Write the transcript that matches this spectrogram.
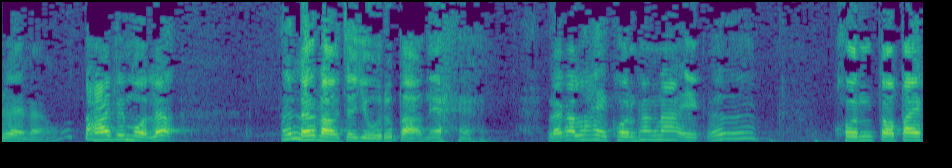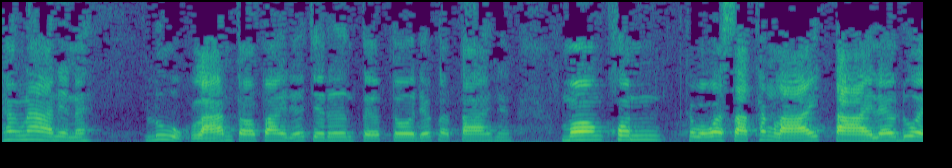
เรื่อยๆแล้วตายไปหมดแล้วแล้วเราจะอยู่หรือเปล่าเนี่ย แล้วก็ไล่คนข้างหน้าอีกเออคนต่อไปข้างหน้าเนี่ยนะลูกหลานต่อไปเดี๋ยวเจริญเติบโตเดี๋ยวก็ตายเนี่ยมองคนเขาบอกว่าสัตว์ทั้งหลายตายแล้วด้วย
